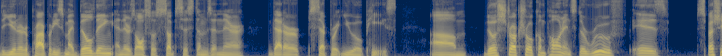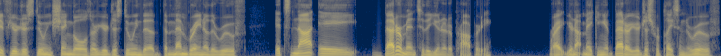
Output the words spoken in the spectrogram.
The unit of property is my building, and there's also subsystems in there that are separate UOPs. Um, those structural components, the roof is, especially if you're just doing shingles or you're just doing the, the membrane of the roof, it's not a betterment to the unit of property, right? You're not making it better, you're just replacing the roof.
